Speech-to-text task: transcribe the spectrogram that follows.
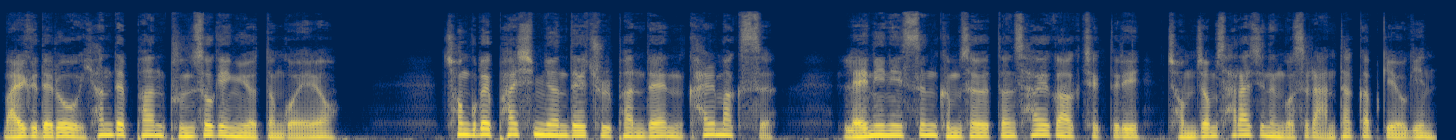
말 그대로 현대판 분석행위였던 거예요. 1980년대에 출판된 칼막스, 레닌이 쓴 금서였던 사회과학 책들이 점점 사라지는 것을 안타깝게 여긴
